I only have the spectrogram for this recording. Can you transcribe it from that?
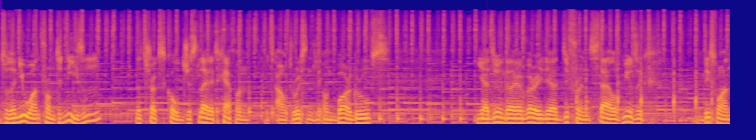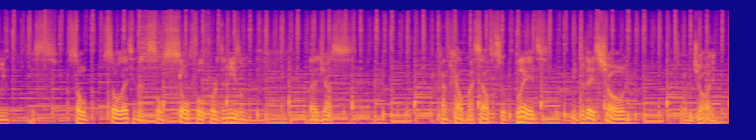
To the new one from Denism. The track's called Just Let It Happen. It's out recently on Bar Grooves. Yeah, doing a very uh, different style of music. This one is so so Latin and so soulful for Denism that I just can't help myself to play it in today's show. So enjoy.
